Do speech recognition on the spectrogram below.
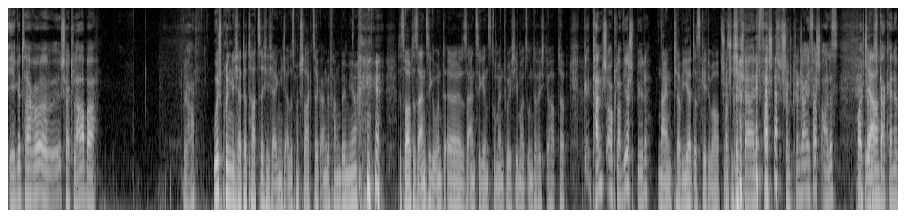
E-Gitarre äh, ist ja klar, aber ja, Ursprünglich hat er tatsächlich eigentlich alles mit Schlagzeug angefangen bei mir. das war auch das einzige und äh, das einzige Instrument, wo ich jemals Unterricht gehabt habe. K- kann ich auch Klavier spielen? Nein, Klavier, das geht überhaupt Schon nicht. könnte ich ja eigentlich fast, schon könnte ich eigentlich fast alles. Bräuchte Ja. eigentlich gar keine,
